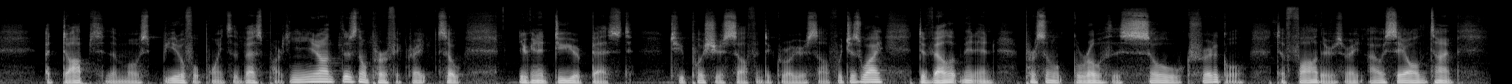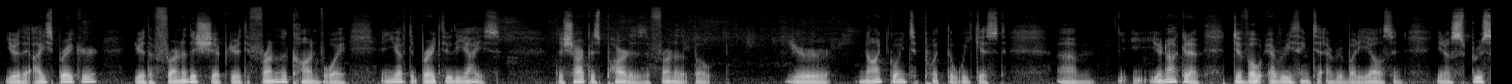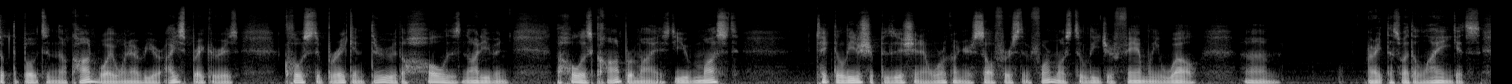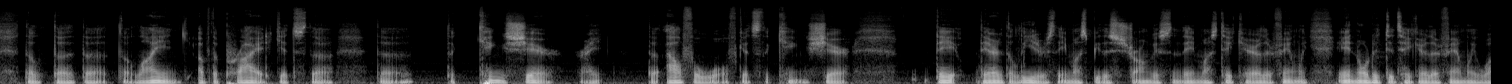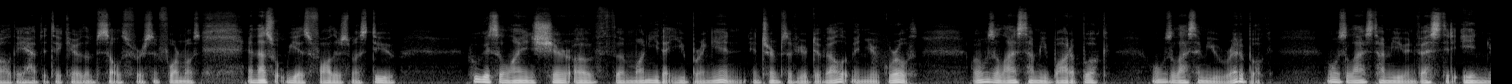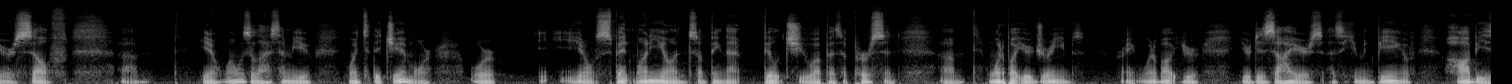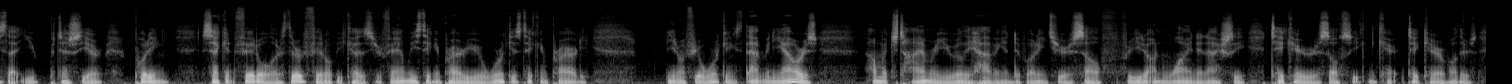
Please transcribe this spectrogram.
adopt the most beautiful points, the best parts. You know, there's no perfect, right? So you're going to do your best to push yourself and to grow yourself, which is why development and personal growth is so critical to fathers, right? I always say all the time you're the icebreaker, you're the front of the ship, you're the front of the convoy, and you have to break through the ice. The sharpest part is the front of the boat. You're not going to put the weakest um, you're not going to devote everything to everybody else and you know spruce up the boats in the convoy whenever your icebreaker is close to breaking through. The hull is not even the hull is compromised. You must take the leadership position and work on yourself first and foremost to lead your family well. Um, right? That's why the lion gets the, the the the lion of the pride gets the the the king's share right? The alpha wolf gets the king's share they they're the leaders. They must be the strongest and they must take care of their family in order to take care of their family well. They have to take care of themselves first and foremost. And that's what we as fathers must do. Who gets the lion's share of the money that you bring in in terms of your development your growth? When was the last time you bought a book? When was the last time you read a book? When was the last time you invested in yourself? Um, you know when was the last time you went to the gym or or you know spent money on something that built you up as a person? Um, what about your dreams? Right? What about your your desires as a human being of hobbies that you potentially are putting second fiddle or third fiddle because your family is taking priority, your work is taking priority. You know, if you're working that many hours, how much time are you really having and devoting to yourself for you to unwind and actually take care of yourself so you can care, take care of others?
